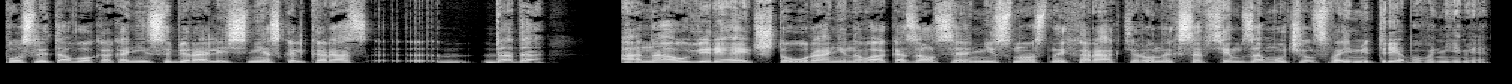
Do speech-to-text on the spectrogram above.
После того, как они собирались несколько раз... Э, да-да. Она уверяет, что у раненого оказался несносный характер, он их совсем замучил своими требованиями.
